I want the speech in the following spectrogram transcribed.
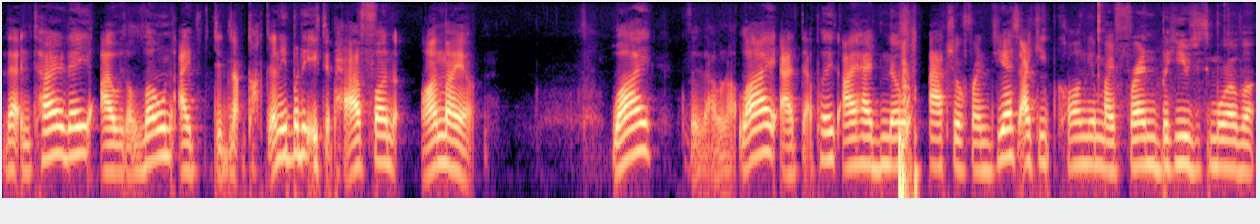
That entire day, I was alone. I did not talk to anybody except have fun on my own. Why? Because I will not lie. At that place, I had no actual friends. Yes, I keep calling him my friend, but he was just more of a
